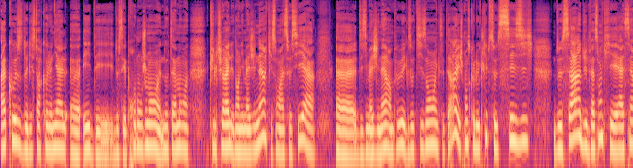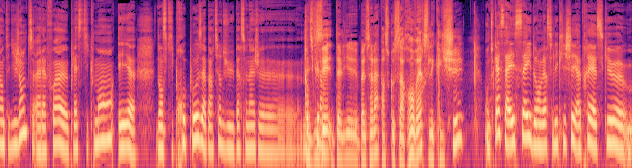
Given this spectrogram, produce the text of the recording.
à cause de l'histoire coloniale et des, de ses prolongements, notamment culturels dans l'imaginaire qui sont associés à euh, des imaginaires un peu exotisants, etc. Et je pense que le clip se saisit de ça d'une façon qui est assez intelligente, à la fois euh, plastiquement et euh, dans ce qu'il propose à partir du personnage masculin. Comme disait Dali Ben Salah, parce que ça renverse les clichés en tout cas, ça essaye de renverser les clichés. Après, est-ce que euh,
